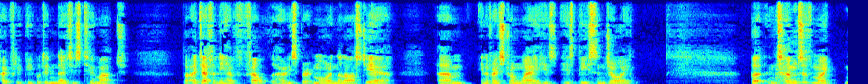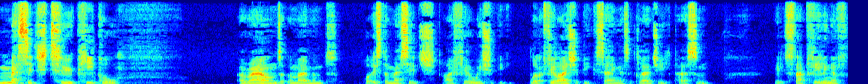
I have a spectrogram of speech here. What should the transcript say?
hopefully people didn't notice too much. But I definitely have felt the Holy Spirit more in the last year um, in a very strong way, his, his peace and joy. But in terms of my message to people around at the moment, what is the message I feel we should be well, I feel I should be saying as a clergy person. It's that feeling of,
